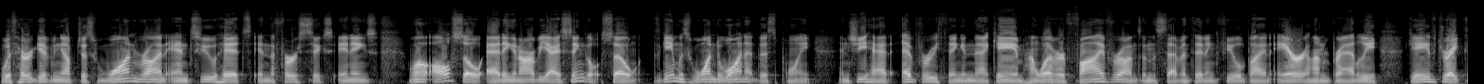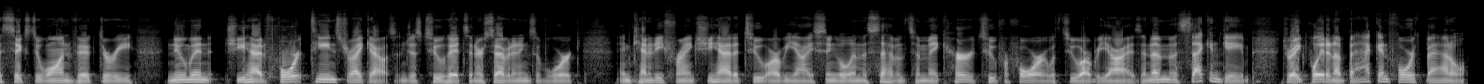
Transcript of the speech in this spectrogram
with her giving up just one run and two hits in the first six innings, while also adding an RBI single. So the game was one to one at this point, and she had everything in that game. However, five runs in the seventh inning, fueled by an error on Bradley, gave Drake the six to one victory. Newman, she had 14 strikeouts and just two hits in her seven innings of work. And Kennedy Frank, she had a two RBI single in the seventh to make her two for four with two RBIs. And then in the second game, Drake played in a back and forth battle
